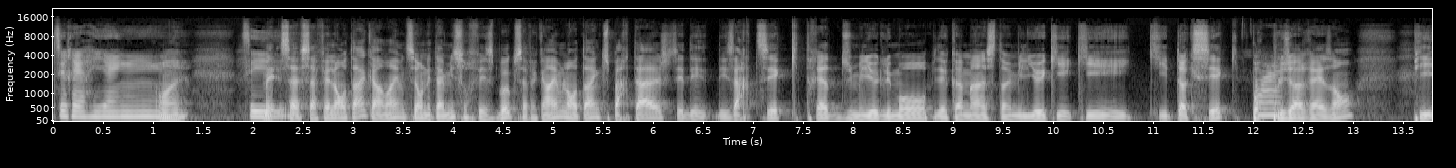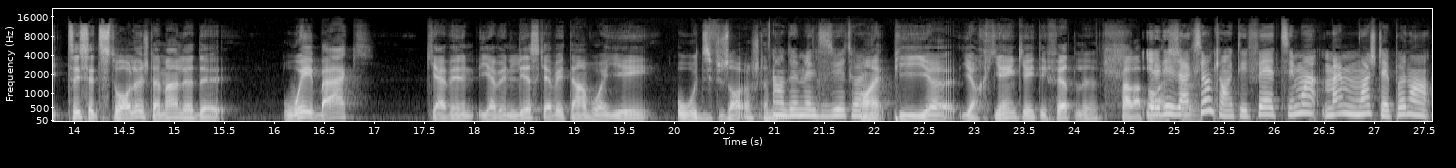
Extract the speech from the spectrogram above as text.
dirais rien. Ouais. Mais ça, ça fait longtemps quand même. Tu sais, on est amis sur Facebook, ça fait quand même longtemps que tu partages tu sais, des, des articles qui traitent du milieu de l'humour, puis de comment c'est un milieu qui, qui, est- qui est toxique pour Ouais. plusieurs raisons. Puis, tu sais, cette histoire-là, justement, là, de way back, qu'il y avait une- il y avait une liste qui avait été envoyée aux diffuseurs, justement. En 2018, ouais. Ouais, puis il n'y a rien qui a été fait là, par Il rapport y a à des ça. actions qui ont été faites. Tu sais, moi, même moi, j'étais pas dans. Tu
